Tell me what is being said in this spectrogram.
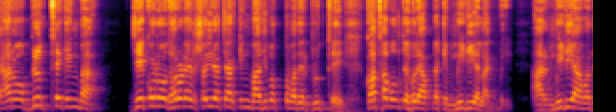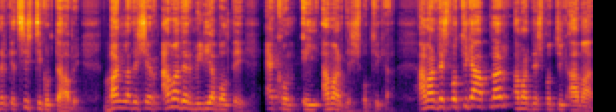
কারও বিরুদ্ধে কিংবা যে কোনো ধরনের স্বৈরাচার কিংবা আধিপত্যবাদের বিরুদ্ধে কথা বলতে হলে আপনাকে মিডিয়া লাগবে। আর মিডিয়া আমাদেরকে সৃষ্টি করতে হবে। বাংলাদেশের আমাদের মিডিয়া বলতে এখন এই আমার দেশ পত্রিকা। আমার দেশ পত্রিকা আপনার, আমার দেশ পত্রিকা আমার।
